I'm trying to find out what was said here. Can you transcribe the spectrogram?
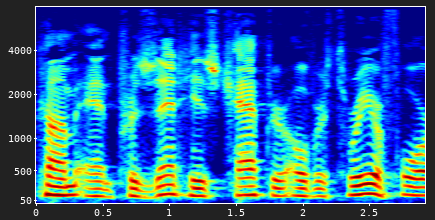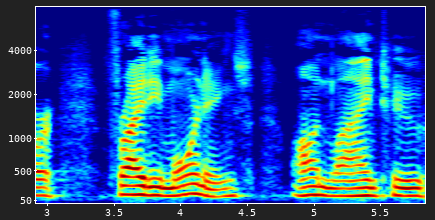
come and present his chapter over three or four Friday mornings online to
